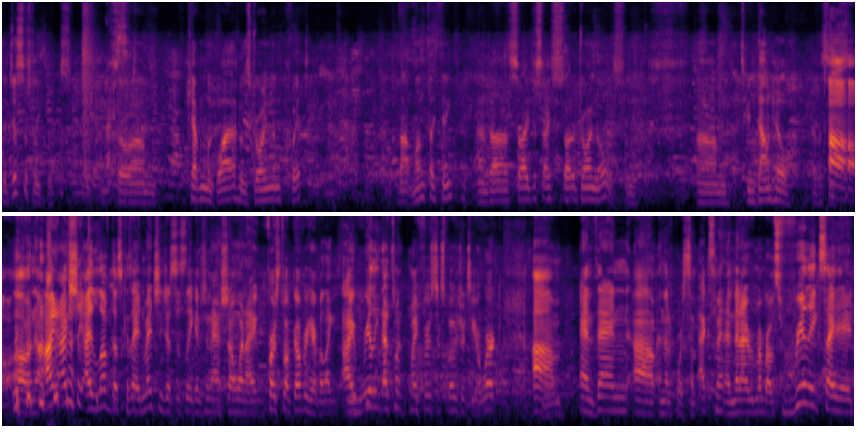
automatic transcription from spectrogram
the Justice League books. So um, Kevin Maguire, who's drawing them, quit that month, I think, and uh, so I just I started drawing those. And, um, it's been downhill ever since. Oh, oh no! I actually I love this because I had mentioned Justice League International when I first walked over here, but like I really that's when my first exposure to your work, um, and then um, and then of course some X Men, and then I remember I was really excited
